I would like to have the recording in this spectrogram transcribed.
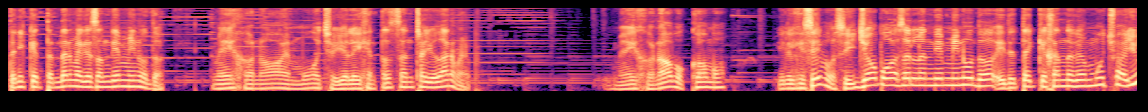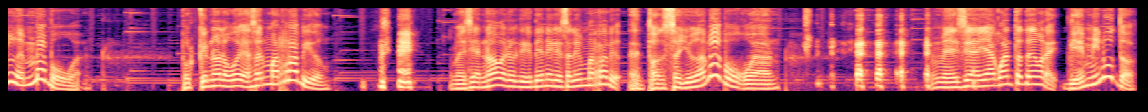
tenéis que entenderme que son 10 minutos. Me dijo, no, es mucho. Yo le dije, entonces entra a ayudarme. po". Me dijo, no, pues ¿cómo? Y le dije, sí, pues si yo puedo hacerlo en 10 minutos y te estáis quejando que es mucho, ayúdenme, pues, weón. ¿Por qué no lo voy a hacer más rápido? Y me decía, no, pero que tiene que salir más rápido. Entonces ayúdame, pues, weón. Y me decía, ¿ya cuánto te demoráis? 10 minutos.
